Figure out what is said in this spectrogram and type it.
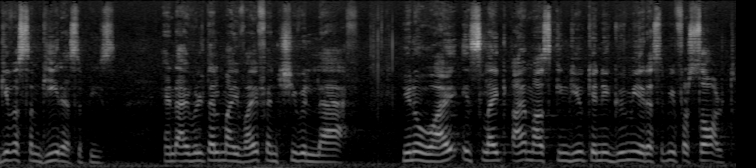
give us some ghee recipes. And I will tell my wife, and she will laugh. You know why? It's like I'm asking you, can you give me a recipe for salt?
